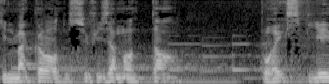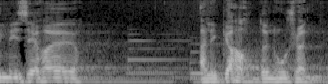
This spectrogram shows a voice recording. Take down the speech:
qu'il m'accorde suffisamment de temps pour expier mes erreurs à l'égard de nos jeunes.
